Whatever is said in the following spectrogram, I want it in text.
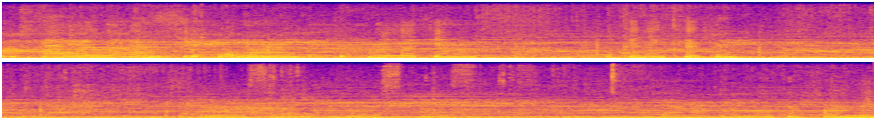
Okay, we're gonna keep going. We're looking, looking and cooking. Where's that? Oh, that'll do nothing for me.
